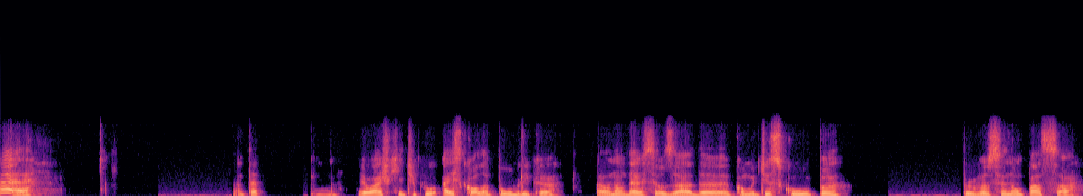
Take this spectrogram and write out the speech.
É. Até. Eu acho que, tipo, a escola pública, ela não deve ser usada como desculpa por você não passar.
